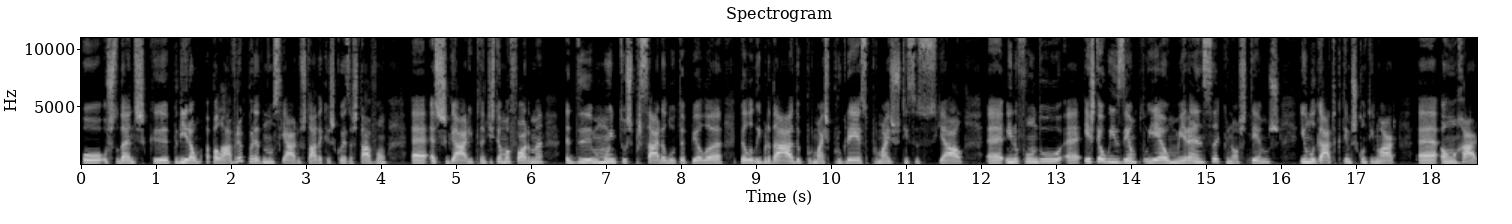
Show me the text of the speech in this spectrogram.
o, os estudantes que pediram a palavra para denunciar o estado a que as coisas estavam uh, a chegar e, portanto, isto é uma forma de muito expressar a luta pela, pela liberdade, por mais progresso, por mais justiça social uh, e, no fundo, uh, este é o exemplo e é uma herança que nós temos e um legado que temos que continuar a honrar.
